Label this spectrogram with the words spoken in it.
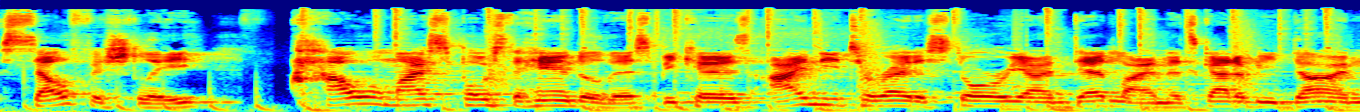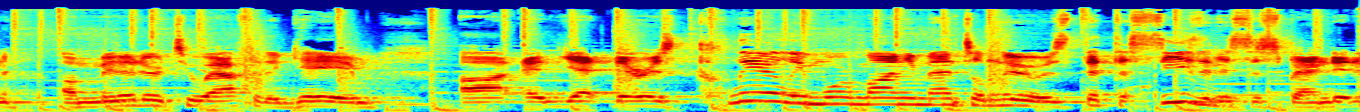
selfishly, how am I supposed to handle this? Because I need to write a story on deadline that's got to be done a minute or two after the game. Uh, and yet there is clearly more monumental news that the season is suspended.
